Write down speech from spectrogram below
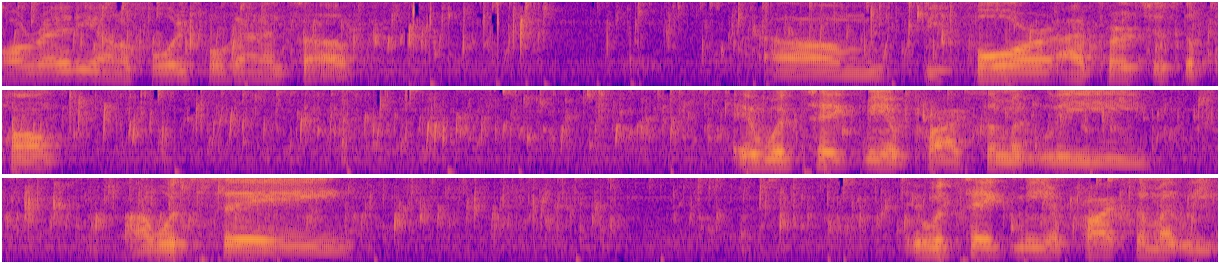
already on a 44 gallon tub. Um, before I purchased the pump, it would take me approximately, I would say, it would take me approximately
